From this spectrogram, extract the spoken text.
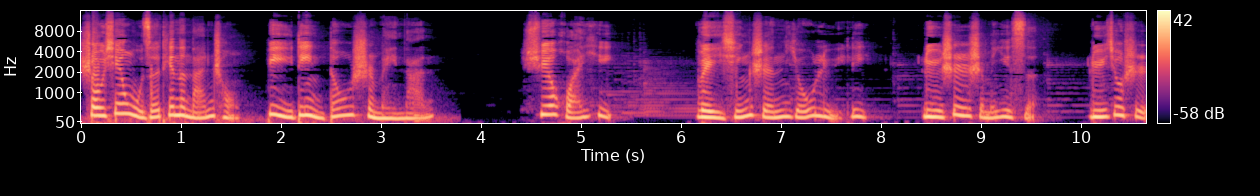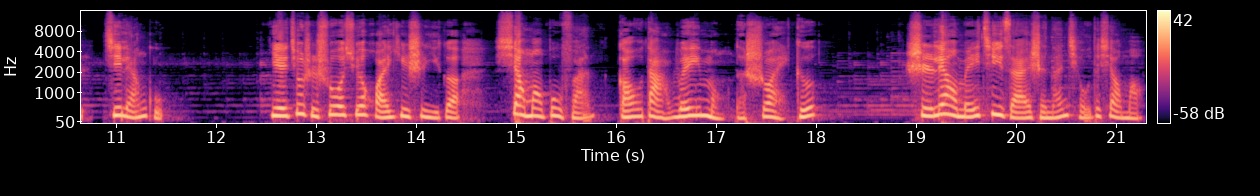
首先，武则天的男宠必定都是美男。薛怀义，伪行神有履历，履是什么意思？履就是脊梁骨，也就是说，薛怀义是一个相貌不凡。高大威猛的帅哥，史料没记载沈南球的相貌，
